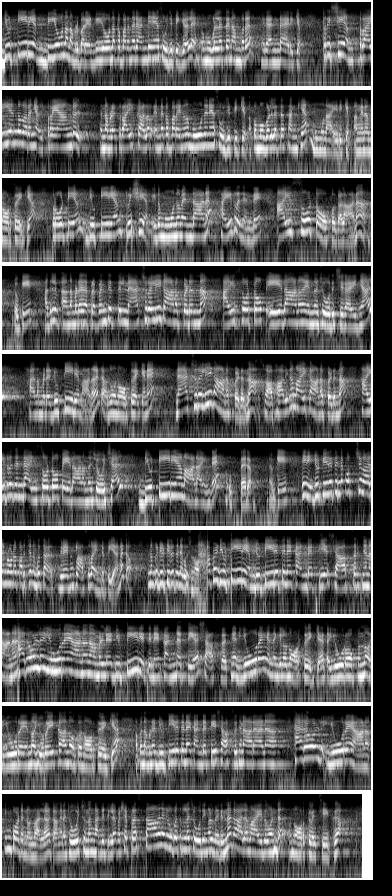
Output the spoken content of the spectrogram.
ഡ്യൂട്ടീരിയം ഡിയോ എന്നാ നമ്മൾ പറയാം. ഡിയോ എന്നൊക്കെ പറഞ്ഞ രണ്ടിനെ സൂചിപ്പിക്കും അല്ലേ? അപ്പൊ മുകളിലത്തെ നമ്പർ രണ്ടായിരിക്കും. ട്രിഷിയം ട്രൈ എന്ന് പറഞ്ഞാൽ ട്രയാങ്കിൾ നമ്മുടെ ട്രൈ കളർ എന്നൊക്കെ പറയുന്നത് മൂന്നിനെ സൂചിപ്പിക്കും. അപ്പൊ മുകളിലത്തെ സംഖ്യ മൂന്നായിരിക്കും. അങ്ങനെ ഒന്ന് ഓർത്ത് വെക്കുക പ്രോട്ടിയം ഡ്യൂട്ടീരിയം ട്രിഷിയം ഇത് മൂന്നും എന്താണ്? ഹൈഡ്രജന്റെ ഐസോടോപ്പുകളാണ് ഓക്കെ അതിൽ നമ്മുടെ പ്രപഞ്ചത്തിൽ നാച്ചുറലി കാണപ്പെടുന്ന ഐസോടോപ്പ് ഏതാണ് എന്ന് ചോദിച്ചു കഴിഞ്ഞാൽ നമ്മുടെ ഡ്യൂട്ടീരിയം ആണ് കേട്ടോ അതൊന്ന് ഓർത്ത് വെക്കണേ. നാച്ചുറലി കാണപ്പെടുന്ന സ്വാഭാവികമായി കാണപ്പെടുന്ന ഹൈഡ്രജന്റെ ഐസോട്ടോപ്പ് ഏതാണെന്ന് ചോദിച്ചാൽ ഡ്യൂട്ടീരിയം ആണ് അതിന്റെ ഉത്തരം. ഓക്കെ ഇനി ഡ്യൂട്ടീരിയത്തിന്റെ കുറച്ച് കാര്യങ്ങളോടെ പറിച്ച് നമുക്ക് വേഗം ക്ലാസ് വൈൻഡപ്പ് ചെയ്യാം കേട്ടോ. നമുക്ക് ഡ്യൂട്ടീരിയത്തിനെ കുറിച്ച് നോക്കാം. അപ്പൊ ഡ്യൂട്ടീരിയം ഡ്യൂട്ടീരിയത്തിനെ കണ്ടെത്തിയ ശാസ്ത്രജ്ഞനാണ് ഹരോൾഡ് യൂറയാണ് നമ്മളുടെ ഡ്യൂട്ടീരിയത്തിനെ കണ്ടെത്തിയ ശാസ്ത്രജ്ഞൻ. യൂറേ എന്നെങ്കിലും ഒന്ന് ഓർത്ത് വെക്കുക കേട്ടോ. യൂറോപ്പ് എന്നോ യൂറേന്നോ യുറേക്കാന്നോ ഒക്കെ ഒന്ന് ഓർത്ത് വെക്കുക. അപ്പൊ നമ്മുടെ ഡ്യൂട്ടീരിയത്തിനെ കണ്ടെത്തിയ ശാസ്ത്രജ്ഞൻ ആരാണ്? ഹരോൾഡ് യൂറേ ആണ് ഇമ്പോർട്ടന്റ് ഒന്നും അല്ല കേട്ടോ. അങ്ങനെ ചോദിച്ചൊന്നും കണ്ടിട്ടില്ല. പക്ഷെ പ്രസ്താവന രൂപത്തിലുള്ള ചോദ്യങ്ങൾ വരുന്ന കാലമായതുകൊണ്ട് ഒന്ന് ഓർത്ത് വെച്ചേക്കുക.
